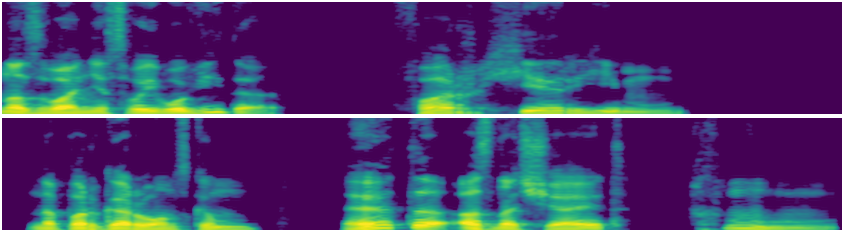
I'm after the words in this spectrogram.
название своего вида. Фархерим. На паргаронском это означает «хм»,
